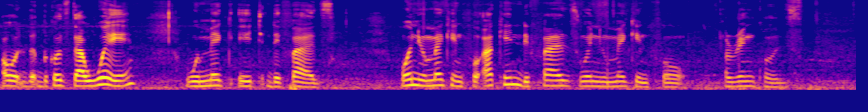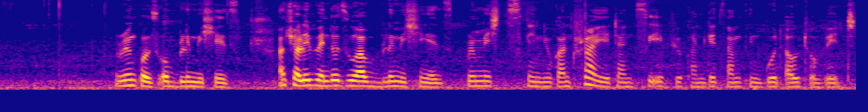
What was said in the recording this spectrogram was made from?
Or the, because the way we make it differs. When you're making for acne differs when you're making for wrinkles. Wrinkles or blemishes. Actually even those who have blemishes blemished skin you can try it and see if you can get something good out of it.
